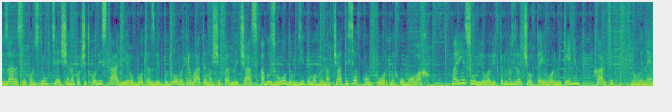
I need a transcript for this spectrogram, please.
Зараз реконструкція ще на початковій стадії. Робота з відбудови триватиме ще певний час, аби згодом діти могли навчатися в комфортних умовах. Марія Соловйова, Віктор Ноздрачов та Ігор Мікенін. Харків. Новини.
